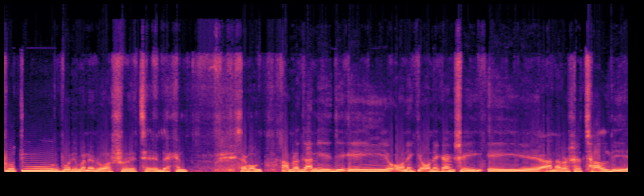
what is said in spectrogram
প্রচুর পরিমাণে রস রয়েছে, দেখেন। এবং আমরা জানি যে এই অনেক, অনেকাংশেই এই আনারসের ছাল দিয়ে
